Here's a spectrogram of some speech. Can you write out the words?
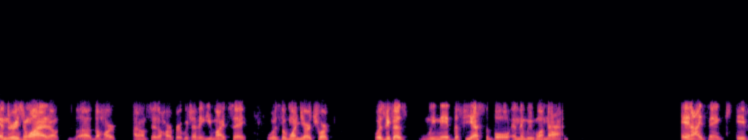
And the reason why I don't uh, the heart I don't say the heartbreak, which I think you might say was the one yard short, was because we made the Fiesta Bowl and then we won that. And I think if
